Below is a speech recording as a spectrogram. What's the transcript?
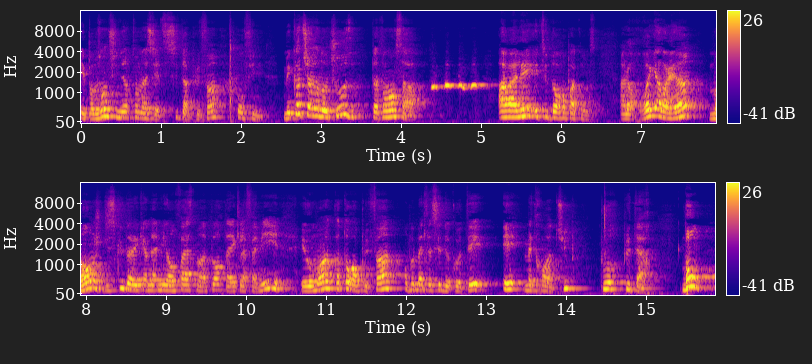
Et pas besoin de finir ton assiette. Si tu n'as plus faim, on finit. Mais quand tu regardes autre chose, tu as tendance à avaler et tu t'en rends pas compte. Alors regarde rien, mange, discute avec un ami en face, peu importe, avec la famille, et au moins quand tu auras plus faim, on peut mettre l'assiette de côté et mettre en un tube pour plus tard. Bon,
